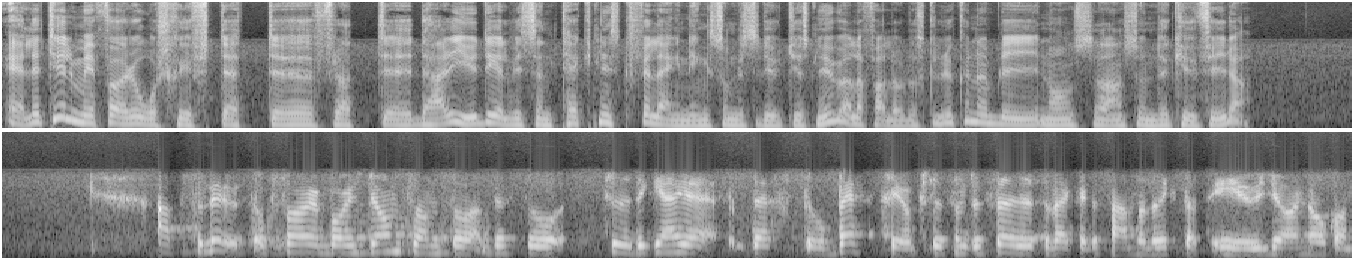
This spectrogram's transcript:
eller till och med före årsskiftet eh, för att eh, det här är ju delvis en teknisk förlängning som det ser ut just nu i alla fall och då skulle det kunna bli någonstans under Q4. Absolut, och för Boris Johnson så desto tidigare desto bättre. Och precis som du säger så verkar det sannolikt att EU gör någon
